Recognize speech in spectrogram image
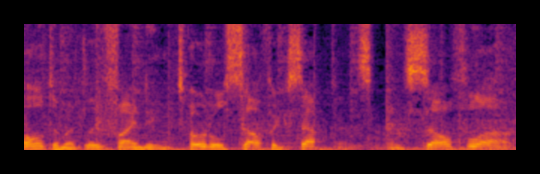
ultimately finding total self acceptance and self love.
